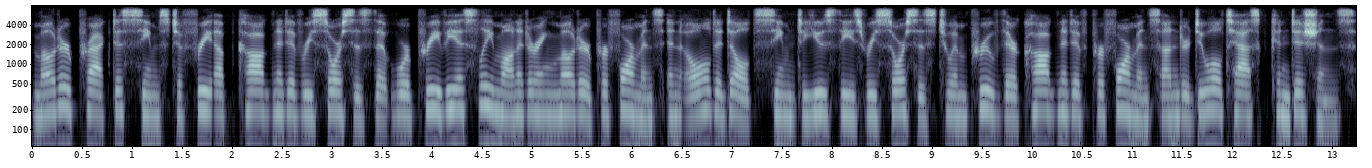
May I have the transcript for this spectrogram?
motor practice seems to free up cognitive resources that were previously monitoring motor performance and old adults seem to use these resources to improve their cognitive performance under dual task conditions.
